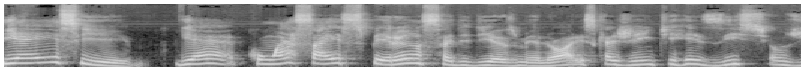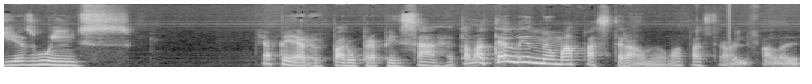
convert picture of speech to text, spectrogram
E é esse e é com essa esperança de dias melhores que a gente resiste aos dias ruins já parou para pensar? Eu estava até lendo meu mapa astral. Meu mapa astral ele fala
